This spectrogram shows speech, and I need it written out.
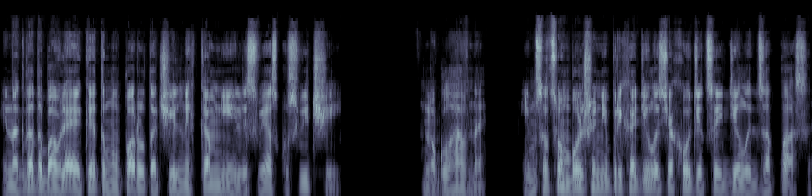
иногда добавляя к этому пару точильных камней или связку свечей. Но главное, им с отцом больше не приходилось охотиться и делать запасы.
